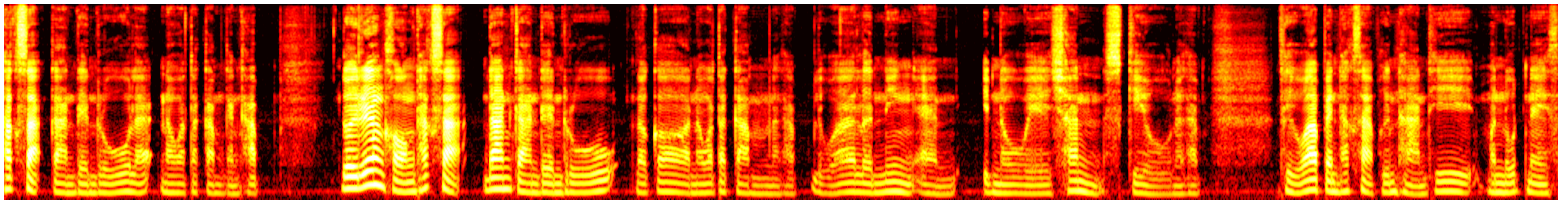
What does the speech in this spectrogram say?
ทักษะการเรียนรู้และนวัตกรรมกันครับ โดยเรื่องของทักษะด้านการเรียนรู้ แล้วก็นวัตกรรมนะครับ หรือว่า learning and innovation skill นะครับ ถือว่าเป็นทักษะพื้นฐานที่มนุษย์ในศ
